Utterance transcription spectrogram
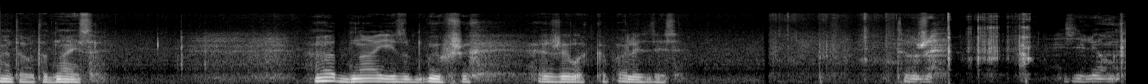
Это вот одна из одна из бывших жилок копали здесь. Тоже зеленка.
